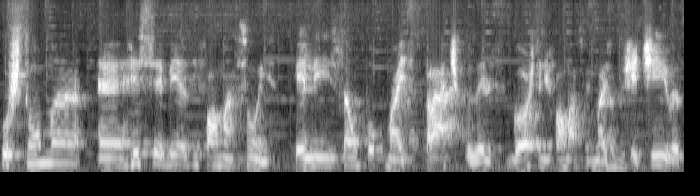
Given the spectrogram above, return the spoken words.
costuma é, receber as informações? Eles são um pouco mais práticos, eles gostam de informações mais objetivas,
